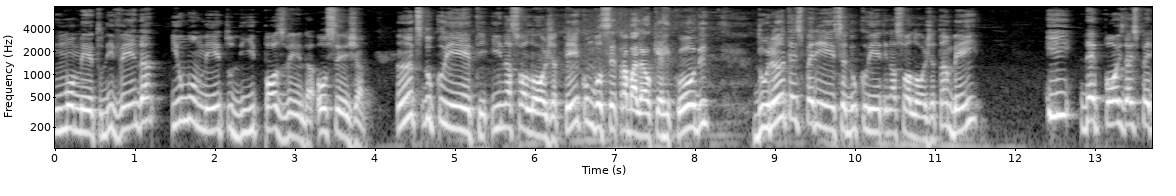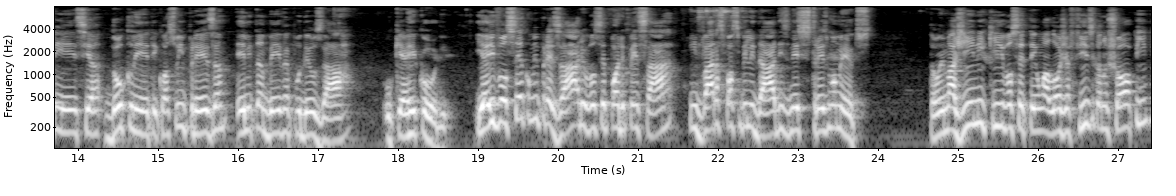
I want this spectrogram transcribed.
um momento de venda e um momento de pós-venda. Ou seja, antes do cliente ir na sua loja, tem como você trabalhar o QR Code. Durante a experiência do cliente na sua loja também. E depois da experiência do cliente com a sua empresa, ele também vai poder usar o QR Code. E aí você como empresário, você pode pensar em várias possibilidades nesses três momentos. Então imagine que você tem uma loja física no shopping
